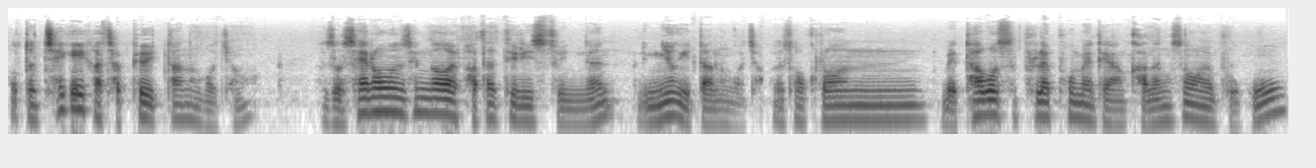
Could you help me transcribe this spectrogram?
어떤 체계가 잡혀 있다는 거죠. 그래서 새로운 생각을 받아들일 수 있는 능력이 있다는 거죠. 그래서 그런 메타버스 플랫폼에 대한 가능성을 보고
